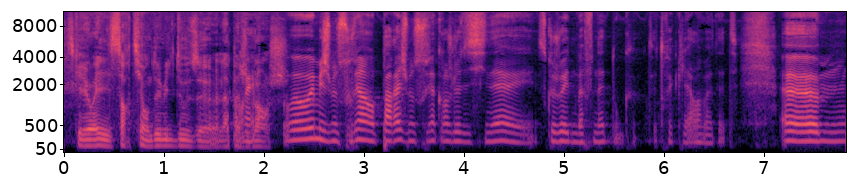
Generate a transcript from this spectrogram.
Parce qu'il est sorti en 2012, euh, la page blanche. Oui, ouais, mais je me souviens, pareil, je me souviens quand je le dessinais, et ce que je voyais de ma fenêtre, donc c'est très clair dans ma tête. Euh,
